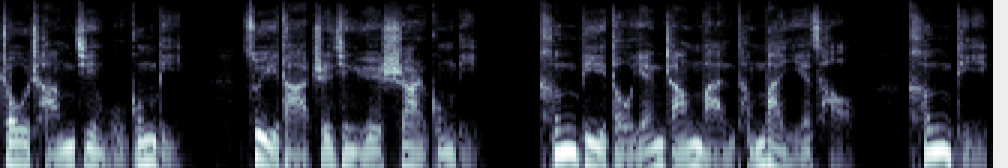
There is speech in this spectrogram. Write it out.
周长近五公里，最大直径约十二公里。坑壁陡岩长满藤蔓野草，坑底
